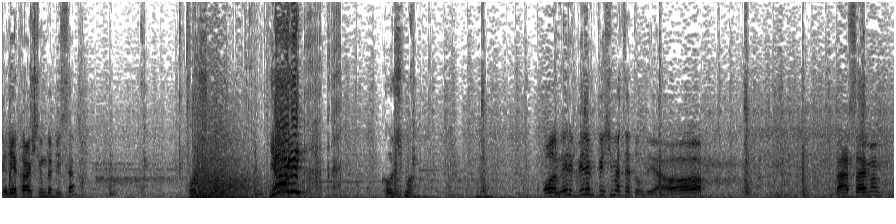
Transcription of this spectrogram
Nereye kaçtığımı da bilsem. Koşma. Ya git! Koşma. Oğlum herif benim peşime takıldı ya. Oo. Ben saymam ki.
